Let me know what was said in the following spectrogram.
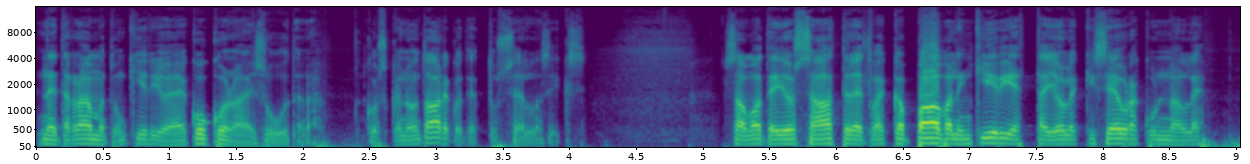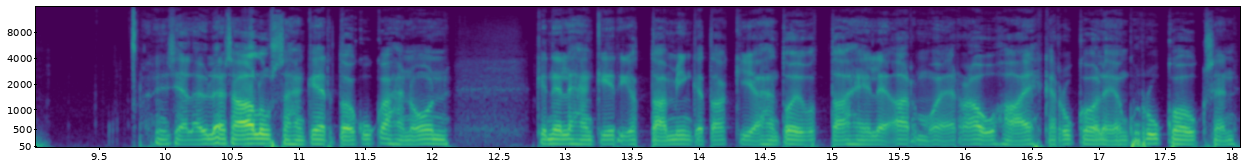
näitä raamatun kirjoja kokonaisuutena, koska ne on tarkoitettu sellaisiksi. Samaten jos sä ajattelet vaikka Paavalin kirjettä jollekin seurakunnalle, niin siellä yleensä alussa hän kertoo, kuka hän on, kenelle hän kirjoittaa, minkä takia hän toivottaa heille armoa ja rauhaa, ehkä rukoilee jonkun rukouksen,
